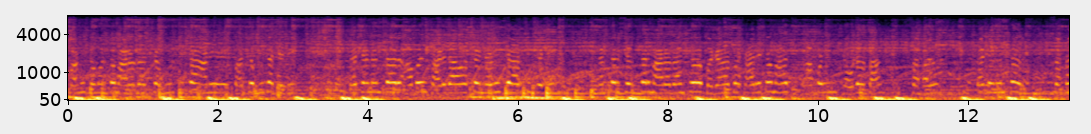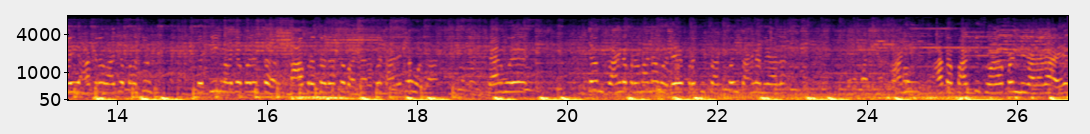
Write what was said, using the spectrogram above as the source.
स्वामी समर्थ महाराजांच्या मूर्तीचा आणि पाठ्यपूजा केली. त्याच्यानंतर आपण साडेदहा वाजता नैवेद्य आरती केली. नंतर शंकर महाराजांचं भजनाचा कार्यक्रम आज आपण ठेवला होता सकाळून त्याच्यानंतर सकाळी अकरा वाजेपासून तर तीन वाजेपर्यंत महाप्रसादाचा भंडाराचा कार्यक्रम होता. त्यामुळे एकदम चांगल्या प्रमाणामध्ये प्रतिसाद पण चांगला मिळाला. आणि आता पालखी सोहळा पण निघालेला आहे.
